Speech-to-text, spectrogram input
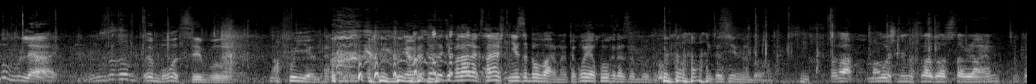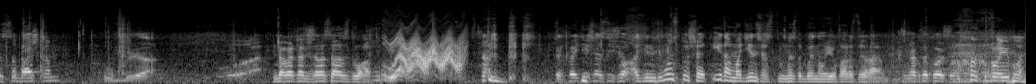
Ну, блядь. Ну, зато емоції були. Охуенно. Вот это, кстати, подарок, знаешь, незабываемый. Такой я хуй когда забуду. Это сильно было. Тогда молочный мы сразу оставляем. Это собачкам. Бля. Давай, дальше осталось два. Так, пойди сейчас еще один Димон скушает, и там один сейчас мы с тобой на УЕФА разыграем. Я бы такой, что проебать.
